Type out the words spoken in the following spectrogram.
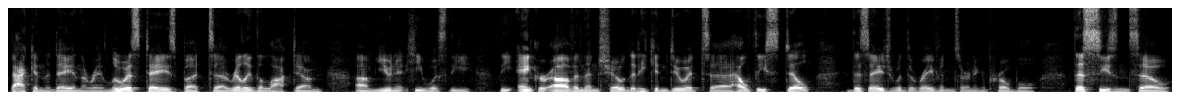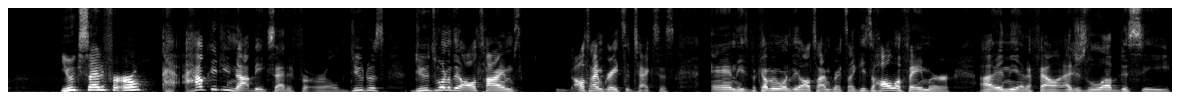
back in the day in the Ray Lewis days, but uh, really the lockdown um, unit he was the the anchor of, and then showed that he can do it uh, healthy still at this age with the Ravens earning a Pro Bowl this season. So you excited for Earl? How could you not be excited for Earl? Dude was dude's one of the all times all time greats at Texas, and he's becoming one of the all time greats. Like he's a Hall of Famer uh, in the NFL, and I just love to see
